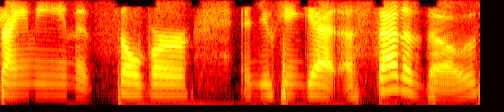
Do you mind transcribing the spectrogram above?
shiny and it's silver, and you can get a set of those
